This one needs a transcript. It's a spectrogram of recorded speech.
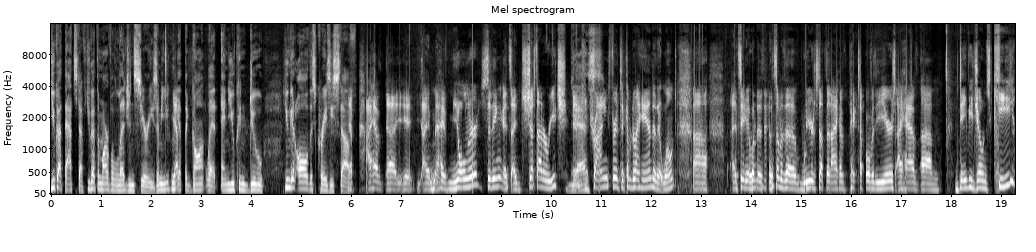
you got that stuff you got the Marvel Legends series I mean you can Yep. get the Gauntlet and you can do you can get all this crazy stuff Yep, I have uh, it- I I have Mjolnir sitting. It's, it's just out of reach. And I keep trying for it to come to my hand, and it won't. Uh, I'd say one of the, some of the weird stuff that I have picked up over the years. I have um, Davy Jones' key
